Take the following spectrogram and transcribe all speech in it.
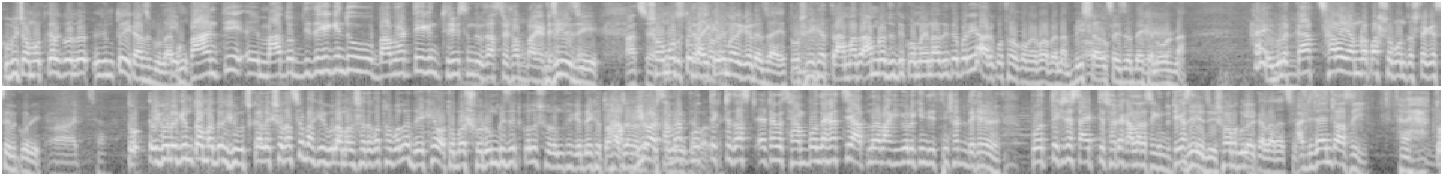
খুবই চমৎকার করল কিন্তু এই কাজগুলা এই এবং বানটি এই মাধবদী থেকে কিন্তু বাবুহাট থেকে কিন্তু থ্রি কিন্তু যাচ্ছে সব মার্কেটে জি জি। আচ্ছা। সমস্ত পাইকারি মার্কেটে যায়। তো সেই ক্ষেত্রে আমাদের আমরা যদি কমে না দিতে পারি আর কোথাও কমে পাবে না। বিশাল সাইজে দেখেন ওর না হ্যাঁ এগুলো কাজ ছাড়াই আমরা পাঁচশো পঞ্চাশ টাকা সেল করি। আচ্ছা। তো এগুলো কিন্তু আমাদের হিউজ কালেকশন আছে। বাকিগুলো আমাদের সাথে কথা বলে দেখে অথবা শোরুম ভিজিট করলে শোরুম থেকে দেখে তো হাজার ভিউয়ার্স আমরা প্রত্যেকটা জাস্ট এটা স্যাম্পল দেখাচ্ছি আপনারা বাকিগুলো কিন্তু স্ক্রিনশট দেখে নেবেন। প্রত্যেকটা সাইডতে ছয়টা কালার আছে কিন্তু ঠিক আছে? জি, জি, Okay. colour আছে। আর ডিজাইন তো আছেই। তো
